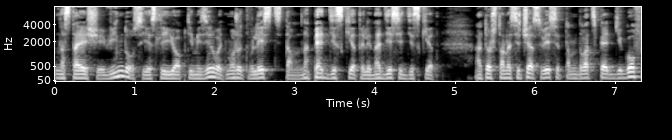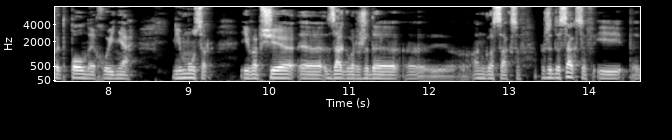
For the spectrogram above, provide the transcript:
настоящий Windows, если ее оптимизировать, может влезть там на 5 дискет или на 10 дискет. А то, что она сейчас весит там 25 гигов, это полная хуйня и мусор. И вообще э, заговор ЖД э, англосаксов. ЖД-саксов и, э,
